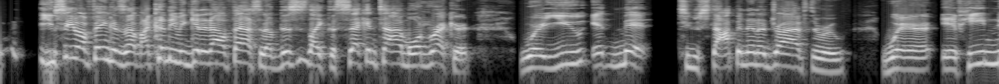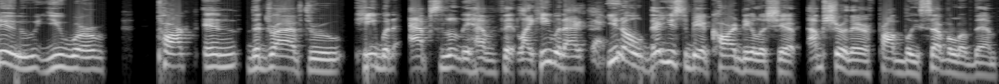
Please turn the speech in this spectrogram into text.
you see my fingers up. I couldn't even get it out fast enough. This is like the second time on record where you admit to stopping in a drive-through where if he knew you were parked in the drive-through, he would absolutely have a fit. Like he would act Yes. you know, there used to be a car dealership. I'm sure there are probably several of them.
